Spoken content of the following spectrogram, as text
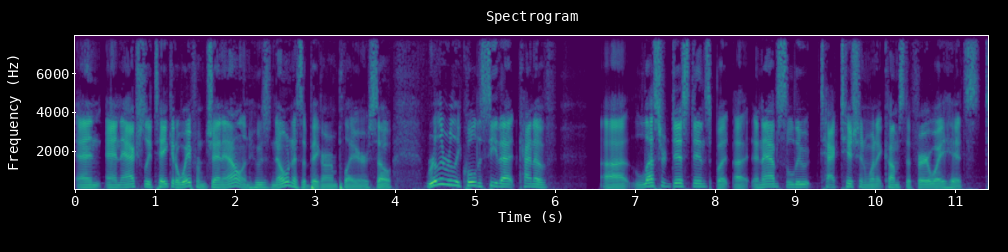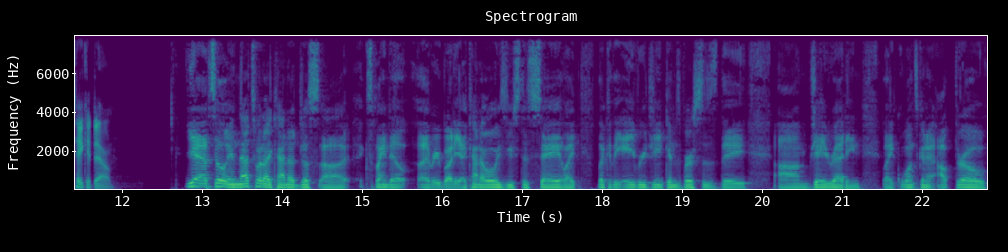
and and actually take it away from Jen Allen, who's known as a big arm player. So really, really cool to see that kind of uh, lesser distance, but uh, an absolute tactician when it comes to fairway hits. Take it down. Yeah, absolutely, and that's what I kind of just uh, explained to everybody. I kind of always used to say, like, look at the Avery Jenkins versus the um, Jay Reading. Like, one's going to outthrow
